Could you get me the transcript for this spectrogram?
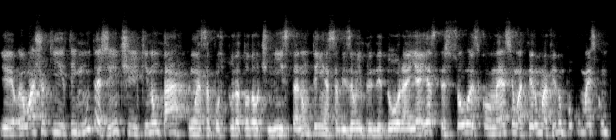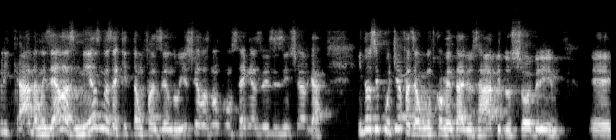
eu acho que tem muita gente que não está com essa postura toda otimista, não tem essa visão empreendedora, e aí as pessoas começam a ter uma vida um pouco mais complicada, mas elas mesmas é que estão fazendo isso e elas não conseguem, às vezes, enxergar. Então, você podia fazer alguns comentários rápidos sobre eh,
